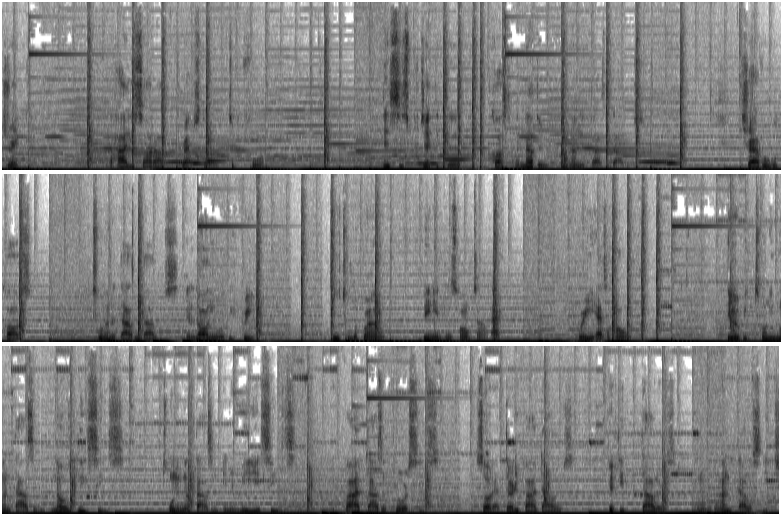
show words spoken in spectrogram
Drake, a highly sought out rap star, to perform. This is projected to cost another $100,000. Travel will cost $200,000 and login will be free due to LeBron being in his hometown, Akron, where he has a home. There will be 21,000 nosebleed seats 21,000 intermediate seats, and 5,000 floor seats, sold at $35, $50, and $100 each,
